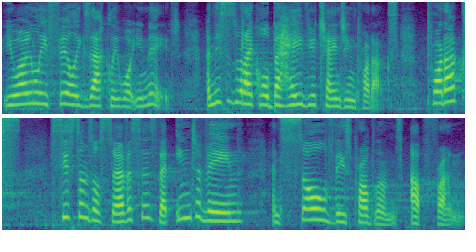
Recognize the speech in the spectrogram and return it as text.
you only feel exactly what you need. And this is what I call behavior changing products. Products, systems or services that intervene and solve these problems up front.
